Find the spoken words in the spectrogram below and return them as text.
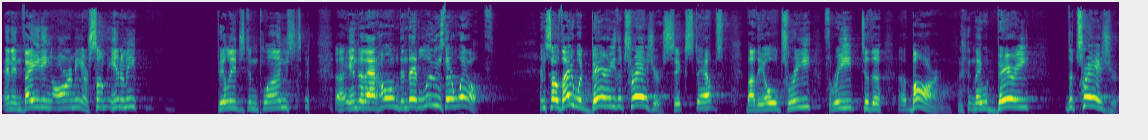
an invading army or some enemy pillaged and plunged uh, into that home, then they'd lose their wealth. And so they would bury the treasure six steps by the old tree, three to the uh, barn. And they would bury the treasure.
